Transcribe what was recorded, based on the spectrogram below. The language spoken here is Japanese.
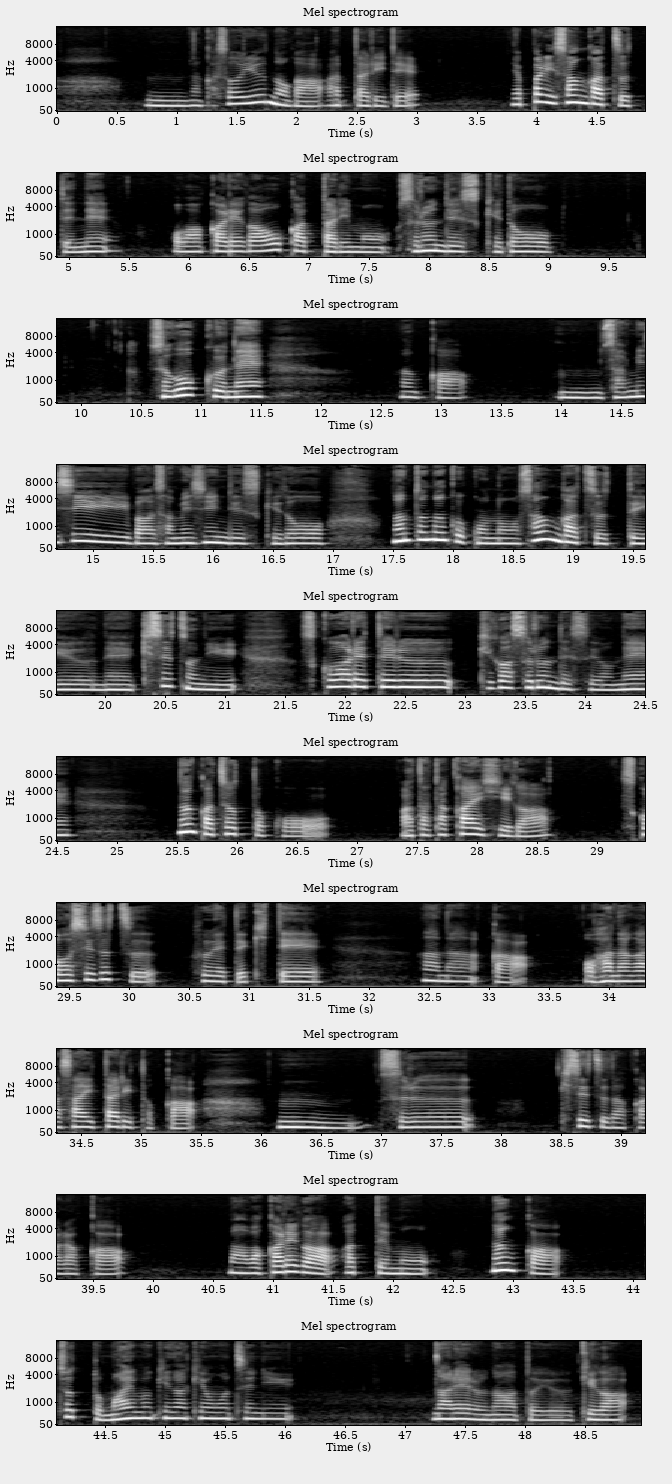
うん、なんかそういうのがあったりでやっぱり3月ってねお別れが多かったりもするんですけどすごくねなんか、うん、寂しいは寂しいんですけどなんとなくこの3月っていうね季節に救われてる気がするんですよね。なんかちょっとこう暖かい日が少しずつ増えてきてあなんかお花が咲いたりとかうんする季節だからかまあ別れがあってもなんかちょっと前向きな気持ちになれるなという気が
